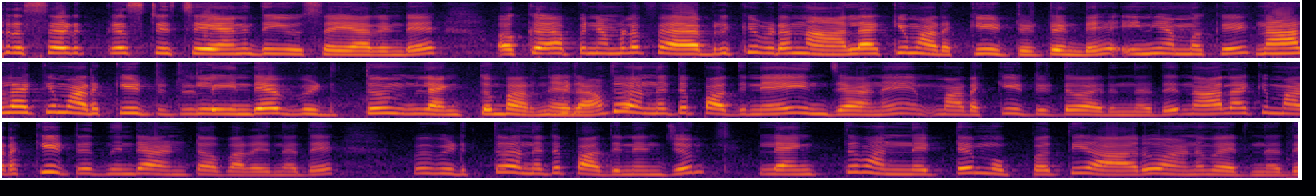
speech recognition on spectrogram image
ഡ്രസ്സ് എടുക്കുക സ്റ്റിച്ച് ചെയ്യാൻ ഇത് യൂസ് ചെയ്യാറുണ്ട്. ഓക്കെ അപ്പം നമ്മൾ ഫാബ്രിക് ഇവിടെ നാലാക്കി മടക്കി ഇട്ടിട്ടുണ്ട്. ഇനി നമുക്ക് നാലാക്കി മടക്കി ഇട്ടിട്ടുള്ള ഇതിന്റെ വിടുത്തും ലെങ്ത്തും പറഞ്ഞുതരാം. ഇത് വന്നിട്ട് പതിനേഴ് ഇഞ്ചാണ് മടക്കി ഇട്ടിട്ട് വരുന്നത്. നാലാക്കി മടക്കി ഇട്ടതിന്റെ ആണ് കേട്ടോ പറയുന്നത്. അപ്പോൾ വിടുത്ത് വന്നിട്ട് പതിനഞ്ചും ലെങ്ത്ത് വന്നിട്ട് മുപ്പത്തി ആറും ആണ് വരുന്നത്.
